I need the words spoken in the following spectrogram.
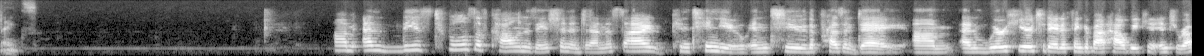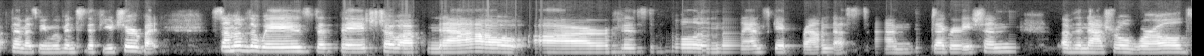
Thanks. Um, and these tools of colonization and genocide continue into the present day. Um, and we're here today to think about how we can interrupt them as we move into the future. But some of the ways that they show up now are visible in the landscape around us and degradation of the natural world,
